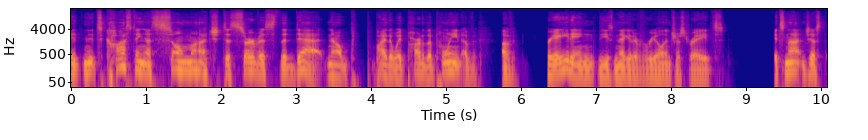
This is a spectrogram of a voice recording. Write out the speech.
it, it's costing us so much to service the debt. Now, by the way, part of the point of, of creating these negative real interest rates, it's not just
